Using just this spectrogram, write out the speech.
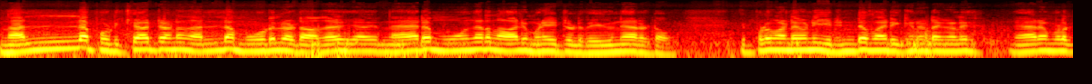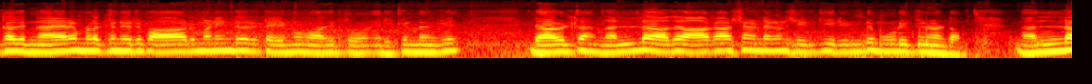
നല്ല പൊടിക്കാറ്റാണ് നല്ല മൂടലട്ടോ. അതായത് നേരെ മൂന്നര നാല് മണി ആയിട്ടുള്ളൂ വൈകുന്നേരം കേട്ടോ. ഇപ്പോഴും കണ്ടുകൊണ്ട് ഇരുണ്ട മാതിരി ഇരിക്കുന്നുണ്ടെങ്കിൽ നേരം വിളക്കാതെ നേരം വിളക്കുന്ന ഒരു ആറ് മണീന്റെ ഒരു ടൈം മാതിരി തോന്നി ഇരിക്കുന്നുണ്ടെങ്കിൽ രാവിലത്തെ നല്ല അത് ആകാശം ഉണ്ടെങ്കിൽ ശരിക്കും ഇരുണ്ട് മൂടിക്കുന്നുണ്ടോ നല്ല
